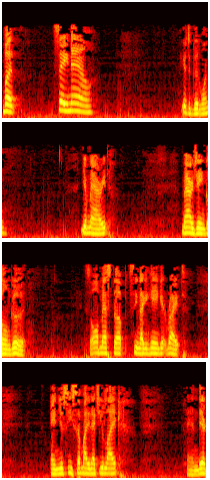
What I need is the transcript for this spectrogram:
But say now, here's a good one. You're married. Marriage ain't going good. It's all messed up. Seems like it can't get right. And you see somebody that you like, and they're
